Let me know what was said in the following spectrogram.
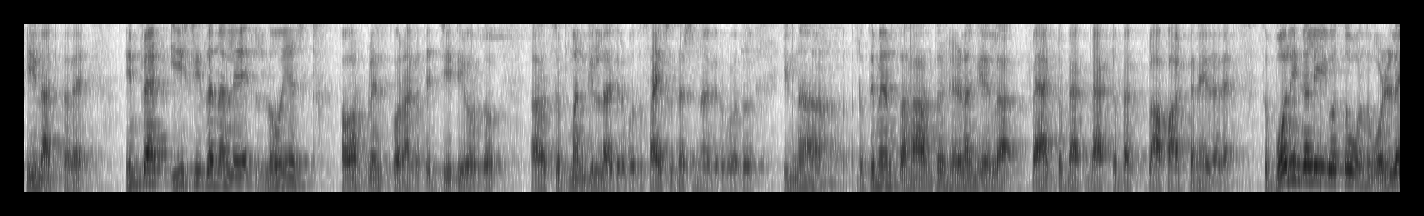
ಫೀಲ್ ಆಗ್ತಾರೆ. ಇನ್ಫ್ಯಾಕ್ಟ್ ಈ ಸೀಸನಲ್ಲಿ ಲೋಯೆಸ್ಟ್ ಪವರ್ ಪ್ಲೇ ಸ್ಕೋರ್ ಆಗುತ್ತೆ ಜಿ ಟಿ ಅವ್ರದ್ದು ಸುಬ್ಮನ್ ಗಿಲ್ ಆಗಿರ್ಬೋದು, ಸಾಯಿ ಸುದರ್ಶನ್ ಆಗಿರ್ಬೋದು, ಇನ್ನು ರುದ್ದಿಮೇನ್ ಸಹ ಅಂತೂ ಹೇಳಂಗೆ ಇಲ್ಲ back to back back to back flop ಆಗ್ತಾನೆ ಇದ್ದಾರೆ ಸೊ ಬೌಲಿಂಗಲ್ಲಿ ಇವತ್ತು ಒಂದು ಒಳ್ಳೆ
